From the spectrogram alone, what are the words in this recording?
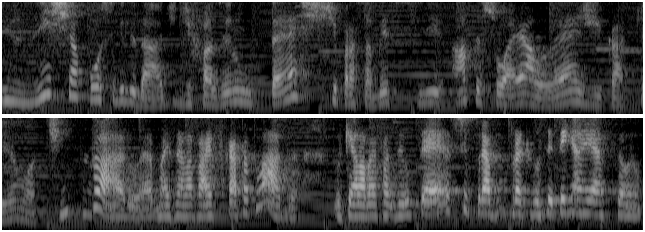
Existe a possibilidade de fazer um teste para saber se a pessoa é alérgica àquela tinta? Claro, é, mas ela vai ficar tatuada, porque ela vai fazer o teste para que você tenha a reação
